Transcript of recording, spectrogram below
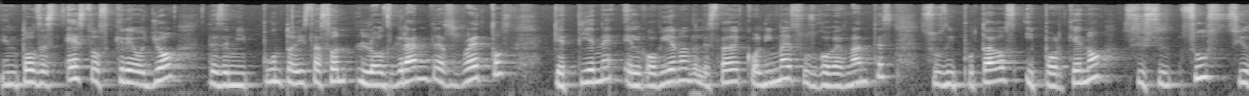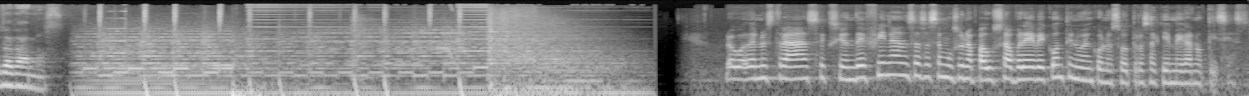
Entonces, estos creo yo, desde mi punto de vista, son los grandes retos que tiene el gobierno del estado de Colima, sus gobernantes, sus diputados y, ¿por qué no?, sus, sus ciudadanos. Luego de nuestra sección de finanzas hacemos una pausa breve. Continúen con nosotros aquí en Mega Noticias.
